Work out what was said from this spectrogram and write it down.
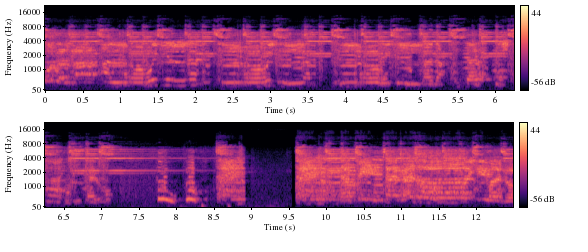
ಹೋಗಲ್ಲ ಅಲ್ಲೋ ಇಲ್ಲ ಇಲ್ಲೋ ಇಲ್ಲ ಇಲ್ಲೋ ಇಲ್ಲದ ಇತರ ಶಾಖಿಗಳು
